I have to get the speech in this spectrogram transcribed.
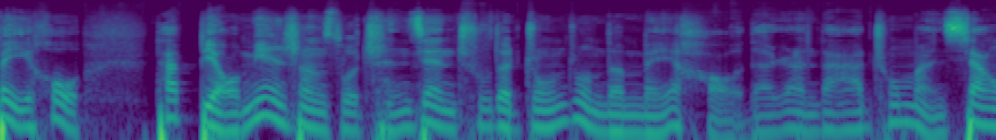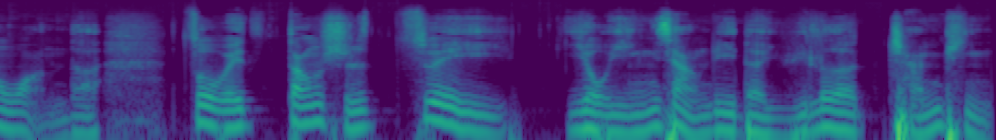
背后它表面上所呈现出的种种的美好的，让大家充满向往的，作为当时最有影响力的娱乐产品。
